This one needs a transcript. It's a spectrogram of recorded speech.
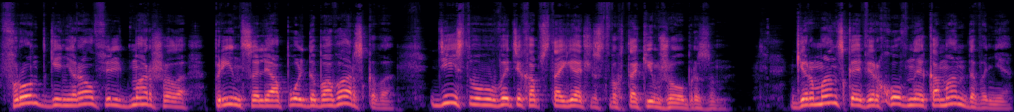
Фронт генерал-фельдмаршала принца Леопольда Баварского действовал в этих обстоятельствах таким же образом германское верховное командование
